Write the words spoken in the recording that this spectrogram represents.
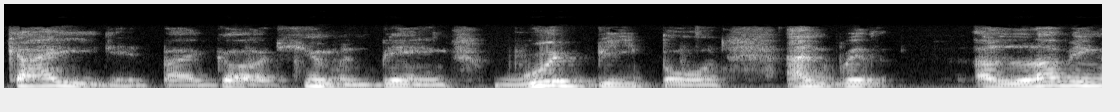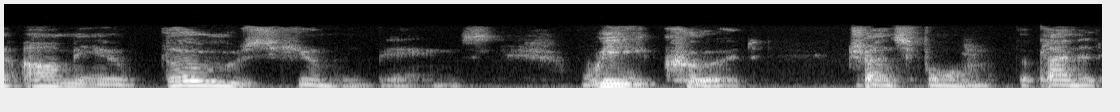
guided by God human being would be born, and with a loving army of those human beings, we could transform the planet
